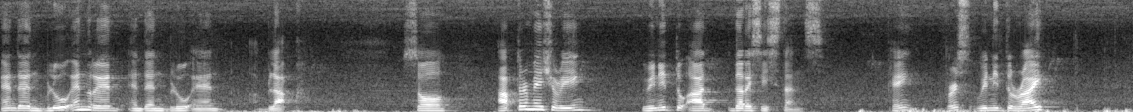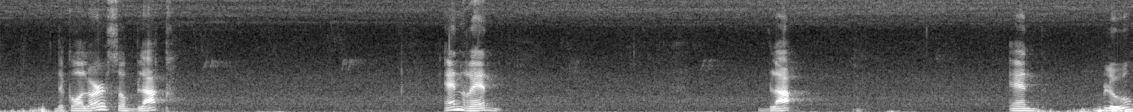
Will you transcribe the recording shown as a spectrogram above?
and then blue and red, and then blue and black. So after measuring, we need to add the resistance. Okay, first we need to write the color, so black and red, black and blue,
